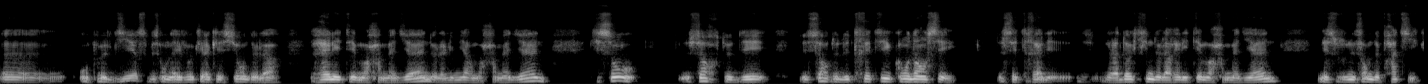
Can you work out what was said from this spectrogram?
on peut le dire, parce qu'on a évoqué la question de la réalité mohammedienne, de la lumière mohammedienne, qui sont une sorte des, sortes de traités condensés de, la doctrine de la réalité mohammedienne, mais sous une forme de pratique,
